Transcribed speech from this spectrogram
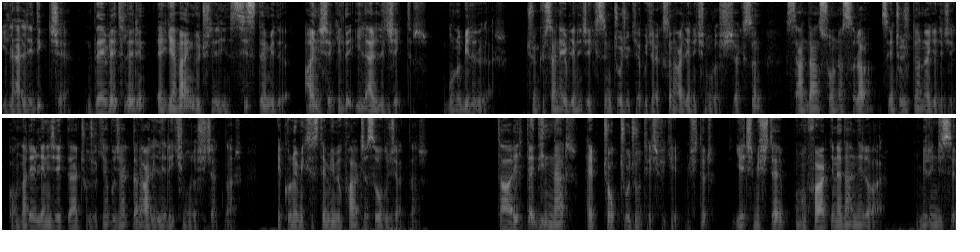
ilerledikçe devletlerin, egemen güçlerin sistemi de aynı şekilde ilerleyecektir. Bunu bilirler. Çünkü sen evleneceksin, çocuk yapacaksın, ailen için uğraşacaksın. Senden sonra sıra senin çocuklarına gelecek. Onlar evlenecekler, çocuk yapacaklar, aileleri için uğraşacaklar. Ekonomik sistemi bir parçası olacaklar. Tarihte dinler hep çok çocuğu teşvik etmiştir. Geçmişte bunun farklı nedenleri var. Birincisi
